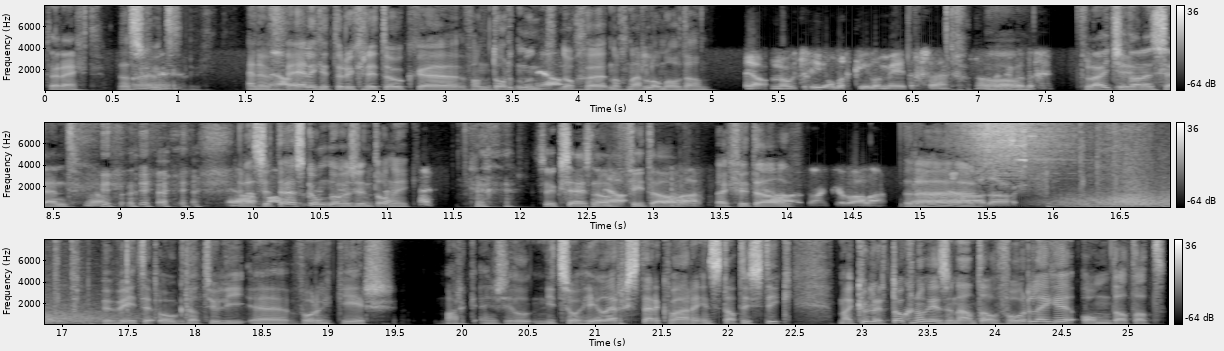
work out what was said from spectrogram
Terecht. Dat is goed. En een veilige terugrit ook uh, van Dortmund nog, uh, nog naar Lommel dan. Ja, nog 300 kilometer. Hè. Dan zijn we er. Fluitje van een cent. Ja. en als je thuis komt, nog een gin tonic. Succes nog, Vital. Voilà. Dag Vital. Ja, dank je wel. Dag. dag. We weten ook dat jullie uh, vorige keer Mark en Gilles niet zo heel erg sterk waren in statistiek. Maar ik wil er toch nog eens een aantal voorleggen, omdat dat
